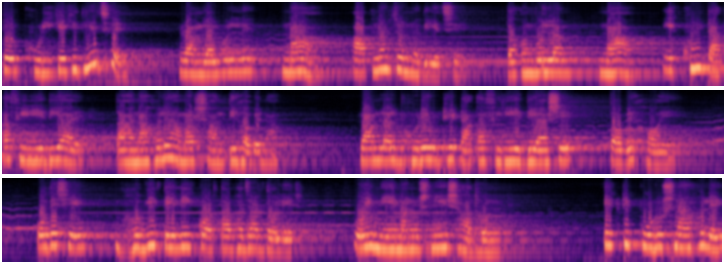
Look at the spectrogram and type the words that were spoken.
তোর খুড়িকে কি দিয়েছে? রামলাল বললে, না, আপনার জন্য দিয়েছে। তখন বললাম, না, এক্ষুনি টাকা ফিরিয়ে দিয়ায় তা না হলে আমার শান্তি হবে না। রামলাল ভোরে উঠে টাকা ফিরিয়ে দিয়ে আসে, তবে হয়। ওদেশে ভোগী তেলি কর্তা ভাজার দলের, ওই মেয়ে মানুষ নিয়ে সাধন। একটি পুরুষ না হলে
